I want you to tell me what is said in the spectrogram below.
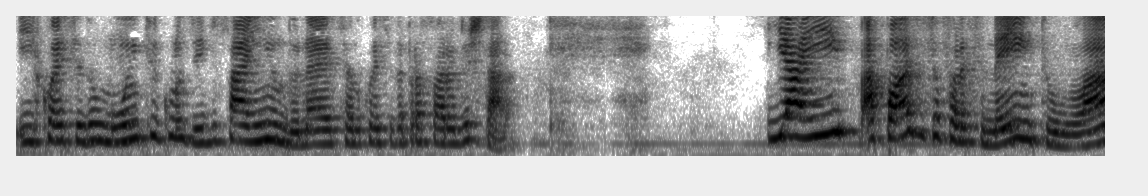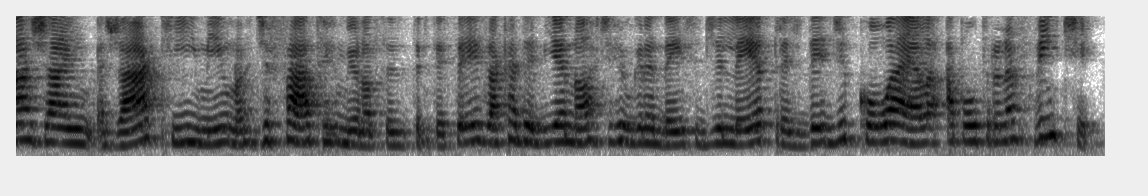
e conhecido muito, inclusive saindo, né, sendo conhecida para fora do estado. E aí, após o seu falecimento, lá já, em, já aqui, em, de fato, em 1936, a Academia Norte Rio Grandense de Letras dedicou a ela a poltrona 20,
